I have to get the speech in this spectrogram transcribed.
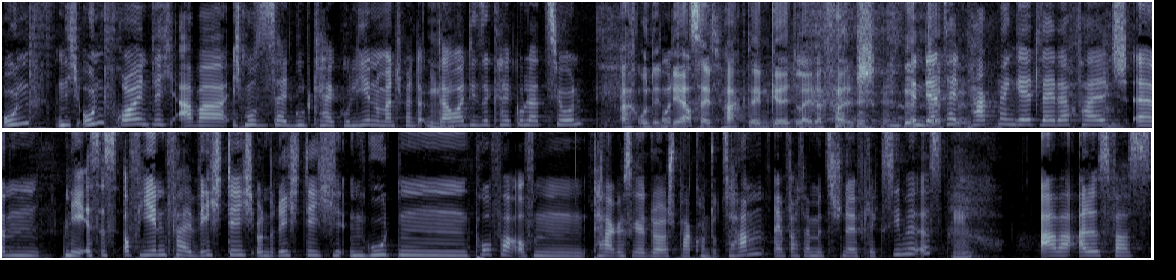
Unf nicht unfreundlich, aber ich muss es halt gut kalkulieren und manchmal Mhm. da dauert diese Kalkulation. Ach, und in Und der Zeit parkt dein Geld leider falsch. In der Zeit parkt mein Geld leider falsch. Ähm, nee, es ist auf jeden Fall wichtig und richtig, einen guten Puffer auf dem Tagesgeld- oder Sparkonto zu haben, einfach damit es schnell flexibel ist. Aber alles, was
